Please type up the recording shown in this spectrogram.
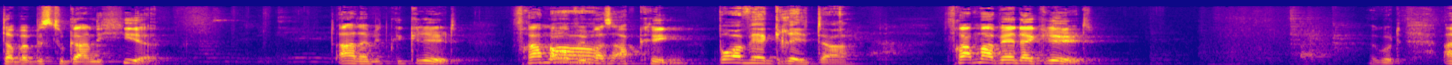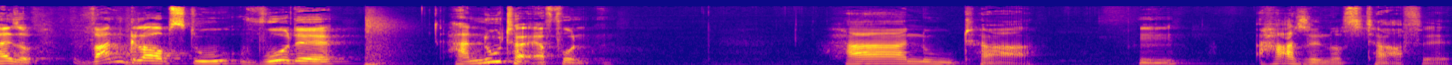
Dabei bist du gar nicht hier. Ah, da wird gegrillt. Frag mal, oh. ob wir was abkriegen. Boah, wer grillt da? Frag mal, wer da grillt. Na gut. Also, wann glaubst du, wurde Hanuta erfunden? Hanuta. Hm. Haselnusstafel.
